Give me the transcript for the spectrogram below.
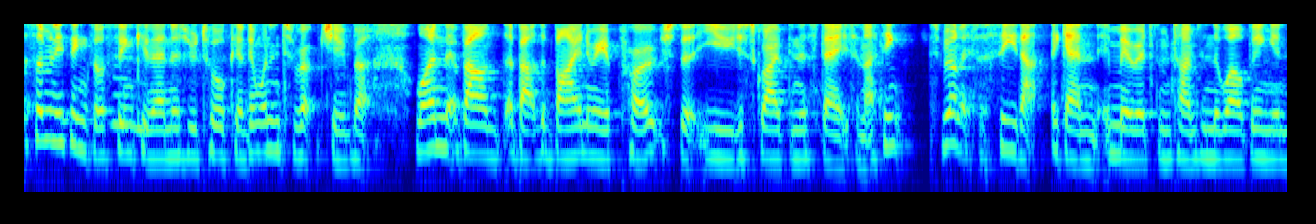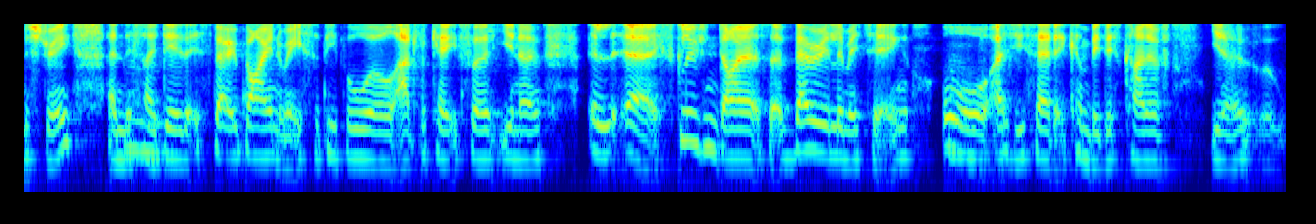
so many things I was thinking then as you were talking. I didn't want to interrupt you, but one about about the binary approach that you described in the states, and I think to be honest, I see that again mirrored sometimes in the well-being industry, and this mm. idea that it's very binary. So people will advocate for you know uh, exclusion diets that are very limiting, or mm. as you said, it can be this kind of you know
